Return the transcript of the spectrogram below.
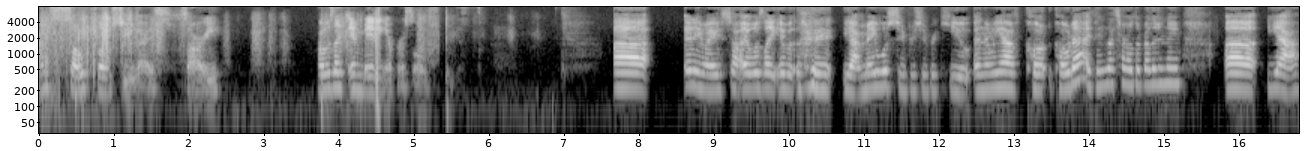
I'm so close to you guys. Sorry. I was like invading your personal uh, anyway, so it was like it was yeah, May was super super cute, and then we have Kota. I think that's her older brother's name. Uh, yeah,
